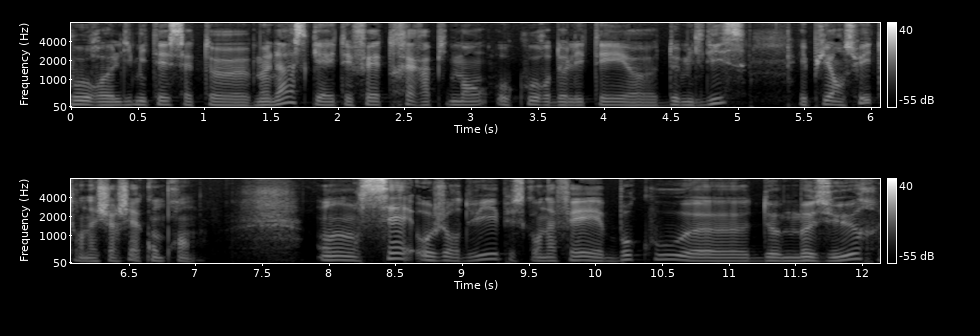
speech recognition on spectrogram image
pour euh, limiter cette euh, menace qui a été fait très rapidement au cours de l'été euh, 2010. Et puis ensuite, on a cherché à comprendre. On sait aujourd'hui, puisqu'on a fait beaucoup euh, de mesures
